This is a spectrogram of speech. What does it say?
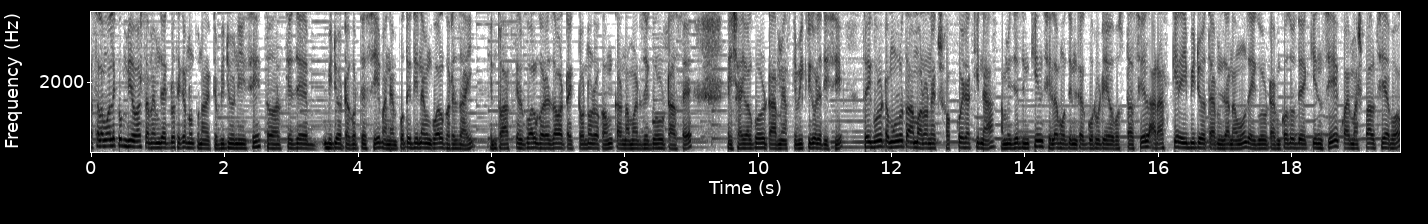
আসসালামু আলাইকুম ভিউয়ার্স, আমি এমজে এগ্রো থেকে নতুন আরেকটা ভিডিও নিয়েছি। তো আজকে যে ভিডিওটা করতেছি মানে প্রতিদিন আমি গোয়াল ঘরে যাই, কিন্তু আজকের গোয়াল ঘরে যাওয়াটা একটু অন্যরকম, কারণ আমার যে গরুটা আছে, এই সাইওয়াল গরুটা আমি আজকে বিক্রি করে দিছি। তো এই গরুটা মূলত আমার অনেক শখ কইরা কিনা, আমি যেদিন কিনছিলাম ওদিনকার গরুর এই অবস্থা ছিল। আর আজকের এই ভিডিওতে আমি জানাব যে এই গরুটা আমি কত দিয়ে কিনছি, কয় মাস পালছি এবং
